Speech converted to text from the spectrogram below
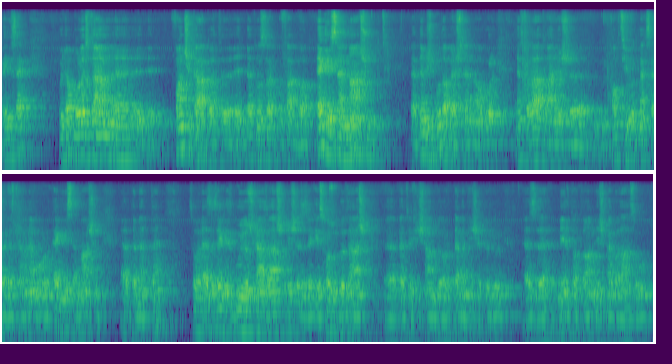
részek, hogy abból aztán fancsikákat egy betonszarkofágba egészen másút, tehát nem is Budapesten, ahol ezt a látványos akciót megszervezte, hanem ahol egészen másút eltemette. Szóval ez az egész bújoskázás és ez az egész hazudozás Petőfi Sándor temetése körül, ez méltatlan és megalázó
